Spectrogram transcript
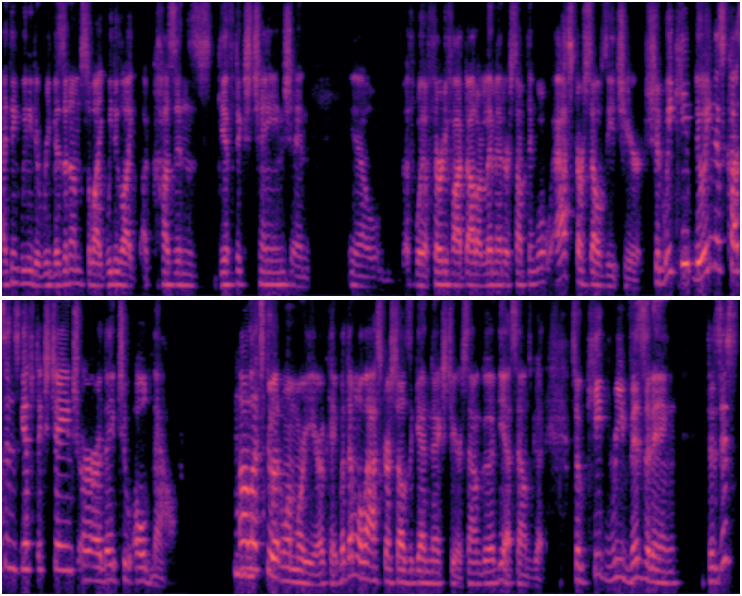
i think we need to revisit them so like we do like a cousin's gift exchange and you know with a $35 limit or something we'll ask ourselves each year should we keep doing this cousin's gift exchange or are they too old now? Oh, mm-hmm. oh let's do it one more year. Okay but then we'll ask ourselves again next year. Sound good? Yeah sounds good. So keep revisiting. Does this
